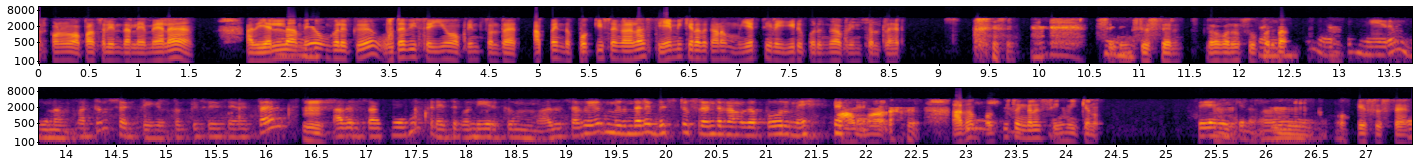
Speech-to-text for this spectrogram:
இருக்கணும் அப்படின்னு சொல்லியிருந்தார்ல மேல? அது எல்லாமே உங்களுக்கு உதவி செய்யும் அப்படின்னு சொல்றாரு. அப்ப இந்த பொக்கிஷங்கள் எல்லாம் சேமிக்கிறதுக்கான முயற்சியில ஈடுபடுங்க அப்படின்னு சொல்றாரு. சரிங்க சிஸ்டர் ஸ்லோகனும் சூப்பர் தான். நேரம் குணம் மற்றும் சக்திகள் பக்தி சேமித்தால் அதன் சகயோகம் கிடைத்துக் கொண்டே இருக்கும் அது சகயோகம் இருந்தாலே பெஸ்ட் ஃப்ரெண்ட் நமக்கு போருமே. ஆமா. அதான் பொக்கிஷங்களை சேமிக்கணும். சேமிக்கணும். ஓகே சிஸ்டர்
